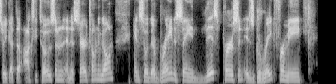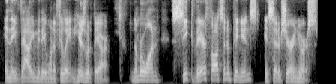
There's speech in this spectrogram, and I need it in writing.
So you got the oxytocin and the serotonin going. And so their brain is saying this person is great for me and they value me they want to affiliate and here's what they are. Number one seek their thoughts and opinions instead of sharing yours.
